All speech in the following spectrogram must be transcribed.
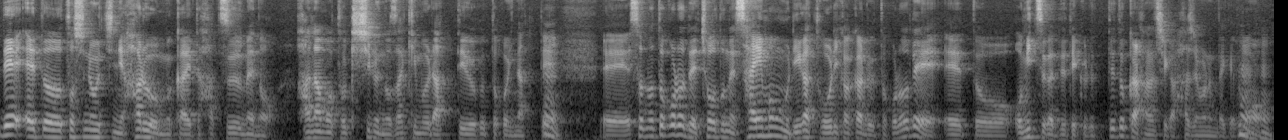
で、えっと年のうちに春を迎えた初梅の花も時知る野崎村っていうところになって、うん。えーそのところでちょうどねサイモン売りが通りかかるところで、えっとおみつが出てくるっていうところから話が始まるんだけども、うんうん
